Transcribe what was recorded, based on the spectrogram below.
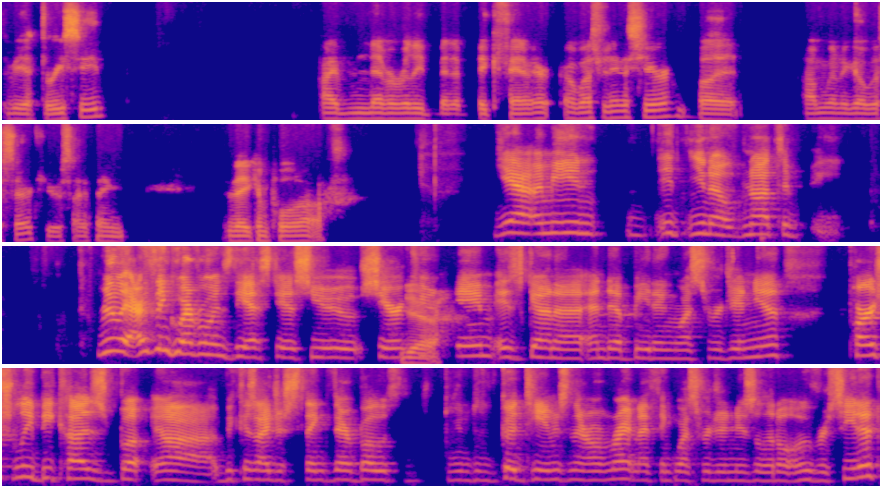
to be a three seed. I've never really been a big fan of West Virginia this year, but I'm going to go with Syracuse. I think they can pull it off. Yeah, I mean, it you know, not to really, I think whoever wins the SDSU Syracuse yeah. game is gonna end up beating West Virginia, partially because, but uh, because I just think they're both good teams in their own right, and I think West Virginia is a little overseeded,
